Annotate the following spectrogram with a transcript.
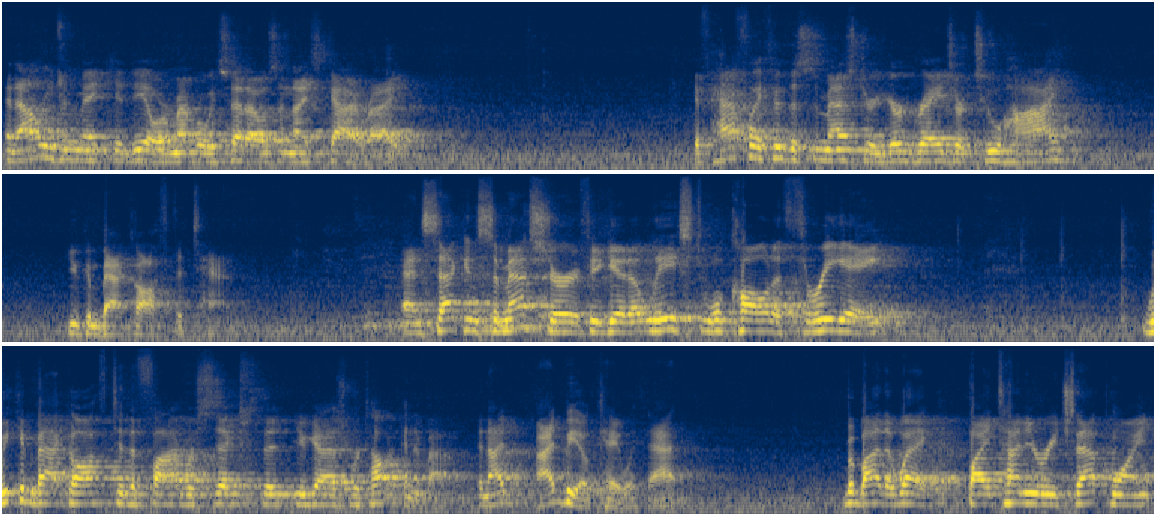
And I'll even make you a deal. Remember, we said I was a nice guy, right? If halfway through the semester your grades are too high, you can back off to 10. And second semester, if you get at least, we'll call it a 3 8, we can back off to the 5 or 6 that you guys were talking about. And I'd, I'd be okay with that. But by the way, by the time you reach that point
